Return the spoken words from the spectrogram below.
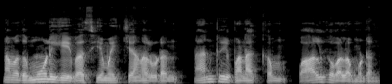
நமது மூலிகை வசியமை சேனலுடன் நன்றி வணக்கம் வாழ்க வளமுடன்.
